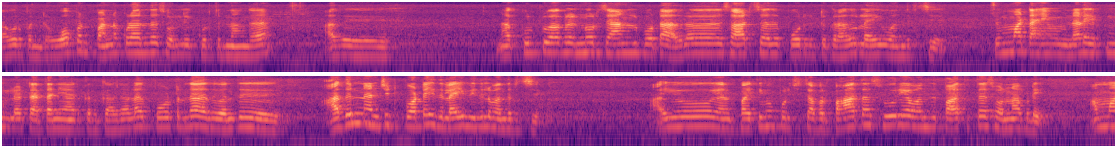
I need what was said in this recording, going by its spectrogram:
தவறு பண்ணுறேன் ஓப்பன் பண்ணக்கூடாதுன்னு தான் சொல்லி கொடுத்துருந்தாங்க. அது நான் கூப்பிட்டு வாக்கில் இன்னொரு சேனல் போட்டால் அதில் ஷார்ட்ஸ் அதை போட்டுக்கிட்டு இருக்கிறேன் அதுவும் லைவ் வந்துடுச்சு சும்மா டைம் முன்னால் இருக்க முடியல ட தனியாக இருக்கிறதுக்கு. அதனால் அது போட்டிருந்தா அது வந்து அதுன்னு நினச்சிட்டு போட்டால் இது லைவ் இதில் வந்துடுச்சு ஐயோ எனக்கு பைத்தியமாக பிடிச்சிச்சு. அப்புறம் பார்த்தா சூர்யா வந்து பார்த்து தான் சொன்னா அப்படி அம்மா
